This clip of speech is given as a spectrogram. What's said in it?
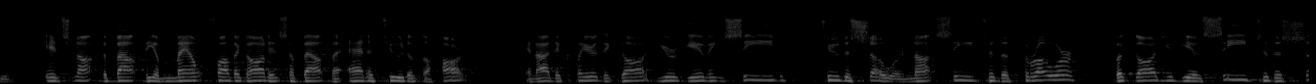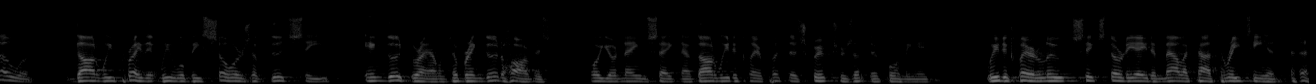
you. It's not about the amount, Father God, it's about the attitude of the heart. And I declare that, God, you're giving seed to the sower, not seed to the thrower, but God, you give seed to the sower. God, we pray that we will be sowers of good seed in good ground to bring good harvest for your name's sake. Now, God, we declare, put the scriptures up there for me, Angie. We declare Luke 6:38 and Malachi 3:10.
